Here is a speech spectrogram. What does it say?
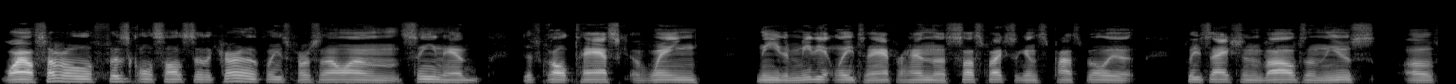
While several physical assaults did occur, the police personnel on scene had difficult task of weighing need immediately to apprehend the suspects against the possibility that police action involved in the use of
